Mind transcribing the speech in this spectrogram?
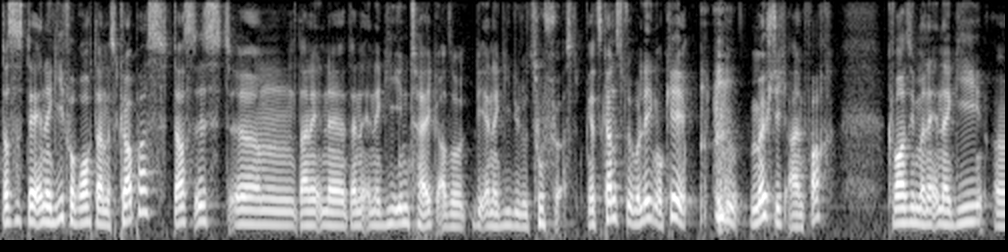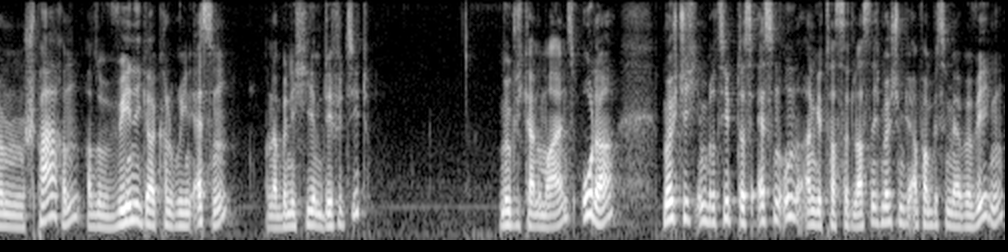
das ist der Energieverbrauch deines Körpers, das ist ähm, deine, deine Energieintake, also die Energie, die du zuführst. Jetzt kannst du überlegen, okay, möchte ich einfach quasi meine Energie ähm, sparen, also weniger Kalorien essen, und dann bin ich hier im Defizit. Möglichkeit Nummer eins. Oder möchte ich im Prinzip das Essen unangetastet lassen, ich möchte mich einfach ein bisschen mehr bewegen,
